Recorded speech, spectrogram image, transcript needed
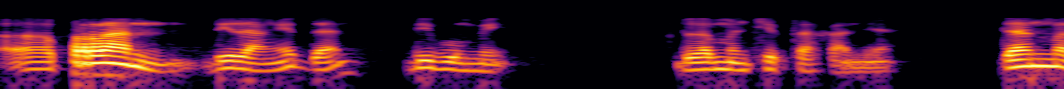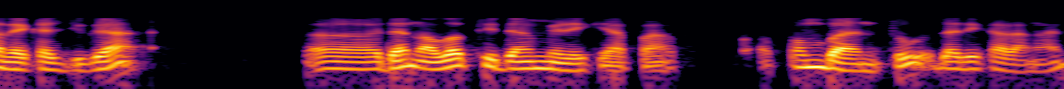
uh, peran di langit dan di bumi dalam menciptakannya. Dan mereka juga uh, dan Allah tidak memiliki apa pembantu dari kalangan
